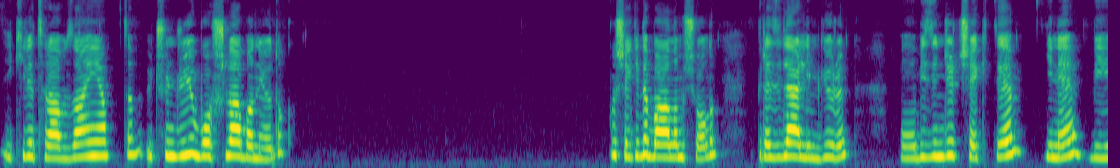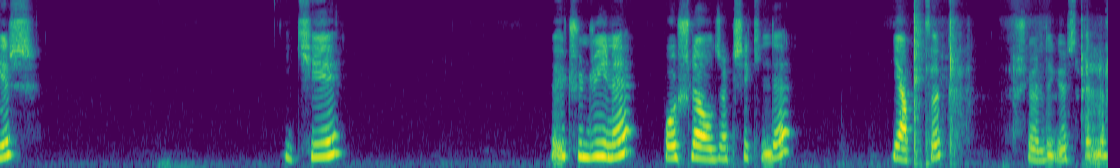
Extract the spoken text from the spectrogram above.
İkili trabzan yaptım. Üçüncüyü boşluğa banıyorduk. Bu şekilde bağlamış oldum. Biraz ilerleyeyim görün. Ee, bir zincir çektim. Yine bir, iki ve üçüncü yine boşluğa olacak şekilde yaptık. Şöyle de gösterelim.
